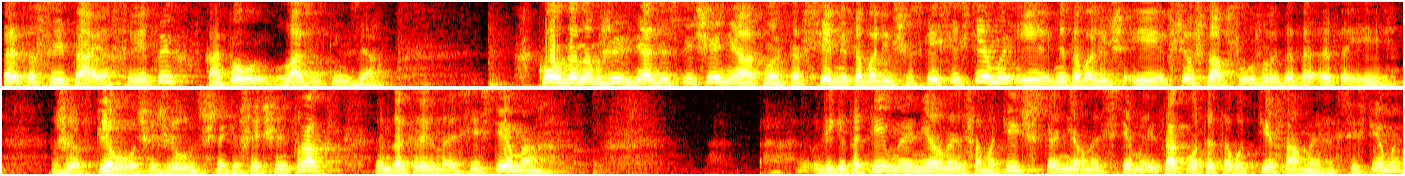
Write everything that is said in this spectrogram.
Это святая святых, в которую лазить нельзя. К органам жизнеобеспечения относятся все метаболические системы и, метаболич... и все, что обслуживает, это, это и в первую очередь желудочно-кишечный тракт, эндокринная система, вегетативная нервная, соматическая нервная система. И так вот это вот те самые системы,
